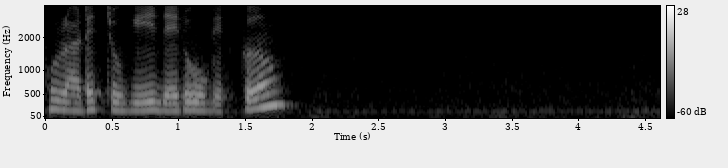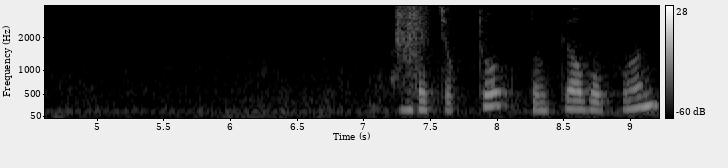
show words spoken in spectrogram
볼 아래쪽이 내려오게끔. 반대쪽도 눈뼈 부분.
